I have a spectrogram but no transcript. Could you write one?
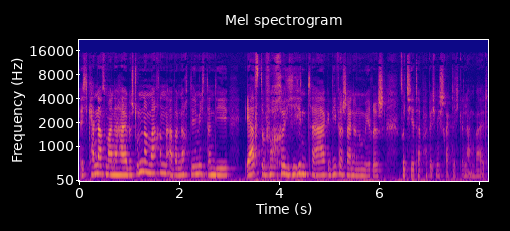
ich kann das mal eine halbe Stunde machen, aber nachdem ich dann die erste Woche jeden Tag Lieferscheine numerisch sortiert habe, habe ich mich schrecklich gelangweilt.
